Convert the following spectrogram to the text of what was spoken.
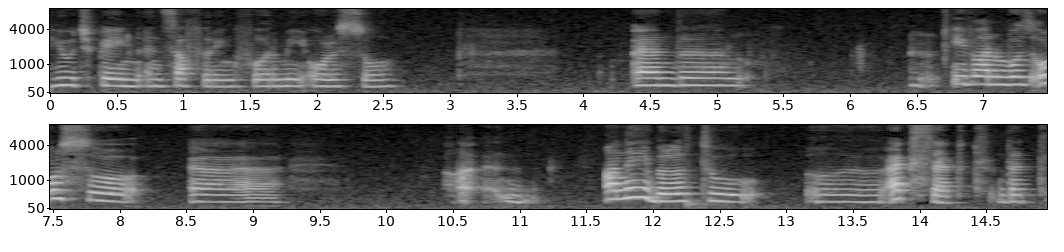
huge pain and suffering for me also and um, ivan was also uh, unable to uh, accept that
